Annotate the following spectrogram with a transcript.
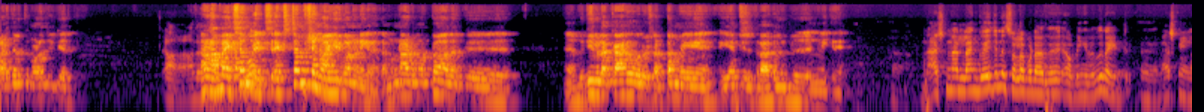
அடுத்தடுத்து நுழைஞ்சுட்டே இருக்கு. நம்ம எக்ஸ்டென்ஷன் வாங்கியிருக்கோம்னு நினைக்கிறேன். தமிழ்நாடு மட்டும் அதற்கு விதிவிலக்காக ஒரு சட்டம் இயற்றிருக்கிறார்கள் என்று நினைக்கிறேன். நேஷனல் லாங்குவேஜ்னு சொல்லக்கூடாது அப்படிங்கிறது ரைட்டு நேஷனல்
